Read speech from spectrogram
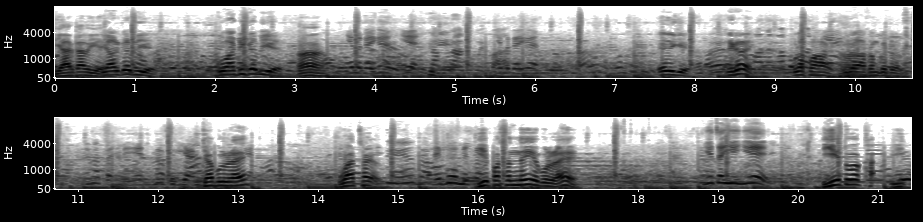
बिहार का भी है? बिहार का भी है। गुवाहाटी का भी है। हाँ। ये लगाएगा ये। ये लगाएगा ये देखिए देखा है? पूरा पहाड़ उधर असम की तरफ़। क्या बोल रहा है? वो अच्छा ये पसंद नहीं है बोल रहा है? ये चाहिए ये। ये तो ये,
